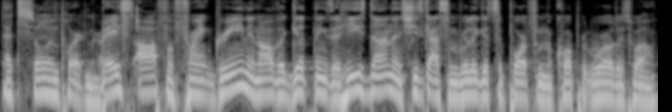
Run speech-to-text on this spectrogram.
That's so important. Carl. Based off of Frank Green and all the good things that he's done, and she's got some really good support from the corporate world as well.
